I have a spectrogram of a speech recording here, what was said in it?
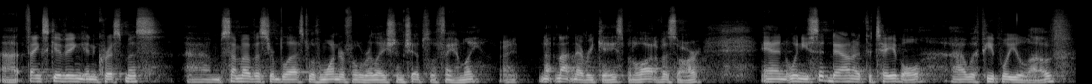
Uh, Thanksgiving and Christmas. Um, some of us are blessed with wonderful relationships with family, right? Not, not in every case, but a lot of us are. And when you sit down at the table uh, with people you love,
